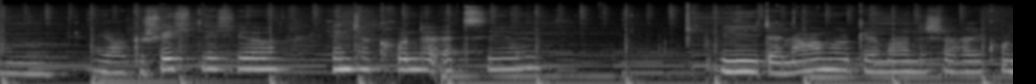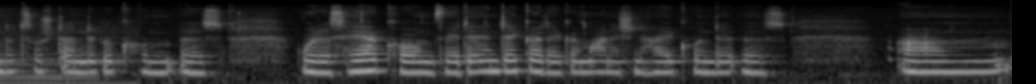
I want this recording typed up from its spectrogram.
ähm, ja, geschichtliche Hintergründe erzählen, wie der Name germanische Heilkunde zustande gekommen ist, wo das herkommt, wer der Entdecker der germanischen Heilkunde ist. Ähm,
